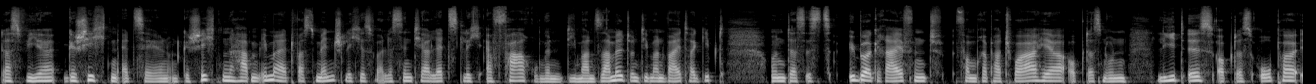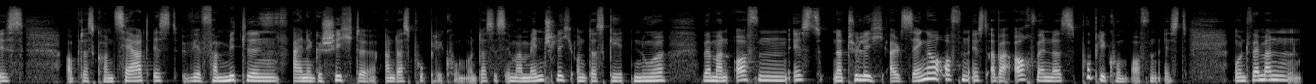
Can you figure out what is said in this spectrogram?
dass wir Geschichten erzählen. Und Geschichten haben immer etwas Menschliches, weil es sind ja letztlich Erfahrungen, die man sammelt und die man weitergibt. Und das ist übergreifend vom Repertoire her, ob das nun Lied ist, ob das Oper ist, ob das Konzert ist. Wir vermitteln eine Geschichte an das Publikum. Und das ist immer menschlich und das geht nur, wenn man offen ist, natürlich als Sänger offen ist, aber auch wenn das Publikum offen ist. Und wenn wenn man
